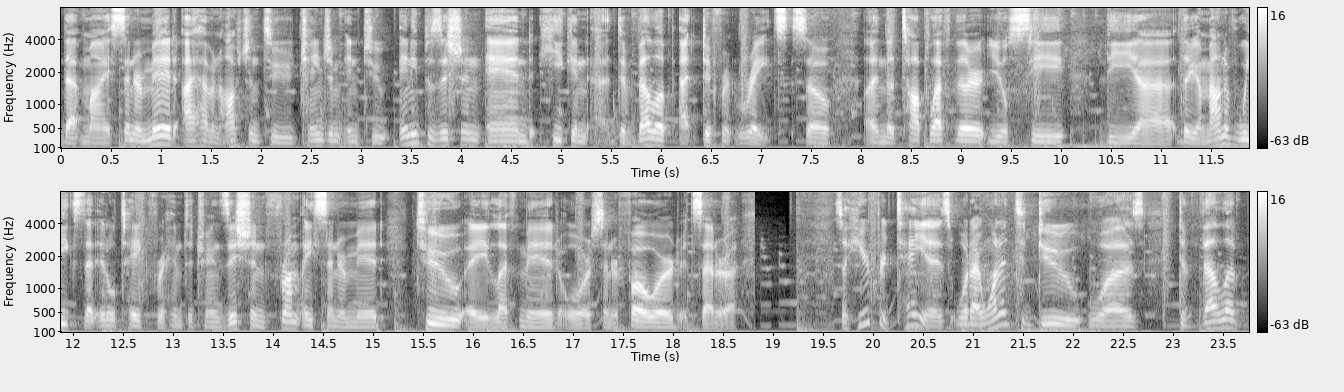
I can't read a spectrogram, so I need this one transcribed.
that my center mid I have an option to change him into any position and he can uh, develop at different rates. So in the top left there you'll see the uh, the amount of weeks that it'll take for him to transition from a center mid to a left mid or center forward etc. So here for Tellez, what I wanted to do was develop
